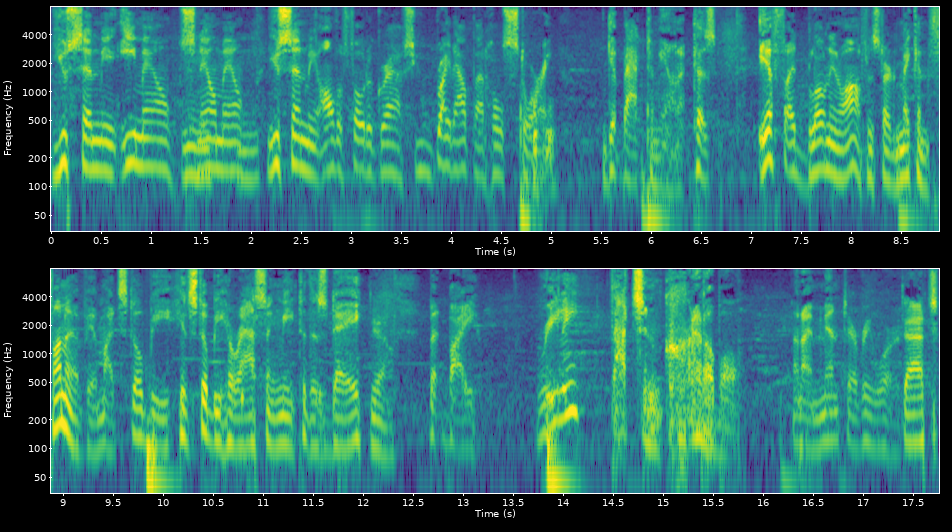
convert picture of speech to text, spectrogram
you send me email, mm-hmm. snail mail. Mm-hmm. You send me all the photographs. You write out that whole story. Get back to me on it because if I'd blown him off and started making fun of him, I'd still be he'd still be harassing me to this day. Yeah. But by really, that's incredible, and I meant every word. That's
